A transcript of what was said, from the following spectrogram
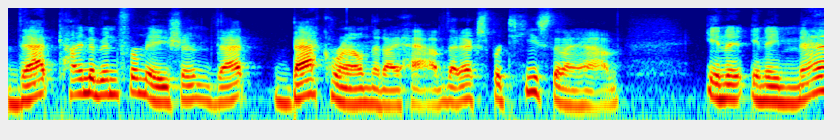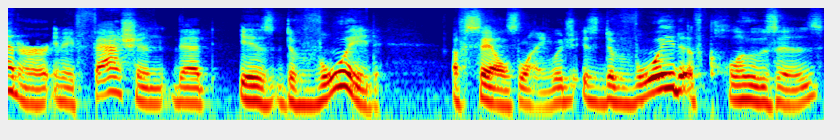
that kind of information, that background that I have, that expertise that I have, in a, in a manner, in a fashion that is devoid of sales language, is devoid of closes,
